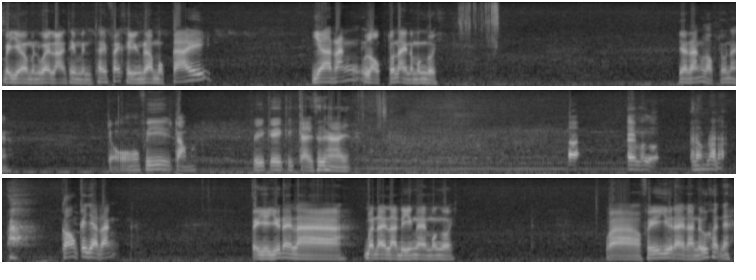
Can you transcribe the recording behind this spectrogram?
Bây giờ mình quay lại thì mình thấy phát hiện ra một cái da rắn lột chỗ này nè mọi người. Da rắn lột chỗ này chỗ phía trong phía cái cái cây thứ hai à, đây mọi người. Ở đâu đó đó. Có một cái da rắn. Tại vì dưới đây là bên đây là điện này mọi người. Và phía dưới đây là nước hết nha.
